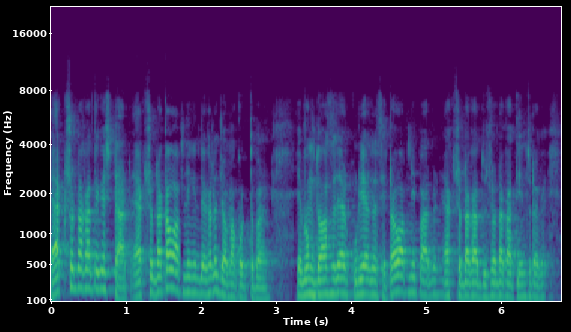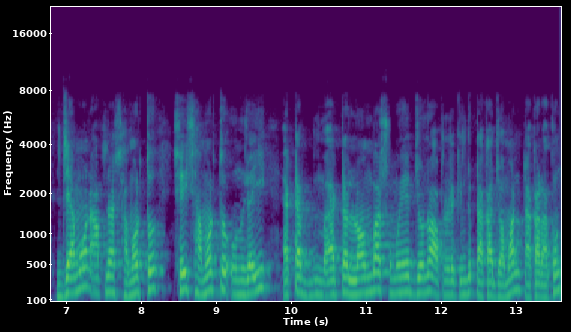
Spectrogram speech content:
একশো টাকা থেকে স্টার্ট একশো টাকাও আপনি কিন্তু এখানে জমা করতে পারেন। এবং দশ হাজার, কুড়ি হাজার সেটাও আপনি পারবেন। একশো টাকা, দুশো টাকা, তিনশো টাকা। যেমন আপনার সামর্থ্য, সেই সামর্থ্য অনুযায়ী একটা একটা লম্বা সময়ের জন্য আপনারা কিন্তু টাকা জমান, টাকা রাখুন।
